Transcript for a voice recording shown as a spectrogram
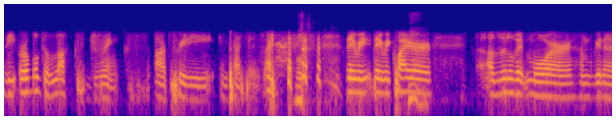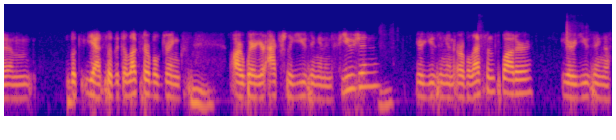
the herbal deluxe drinks are pretty impressive. Well, they re- they require yeah. a little bit more. I'm gonna um, look, yeah. So the deluxe herbal drinks mm. are where you're actually using an infusion, mm. you're using an herbal essence water, you're using a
